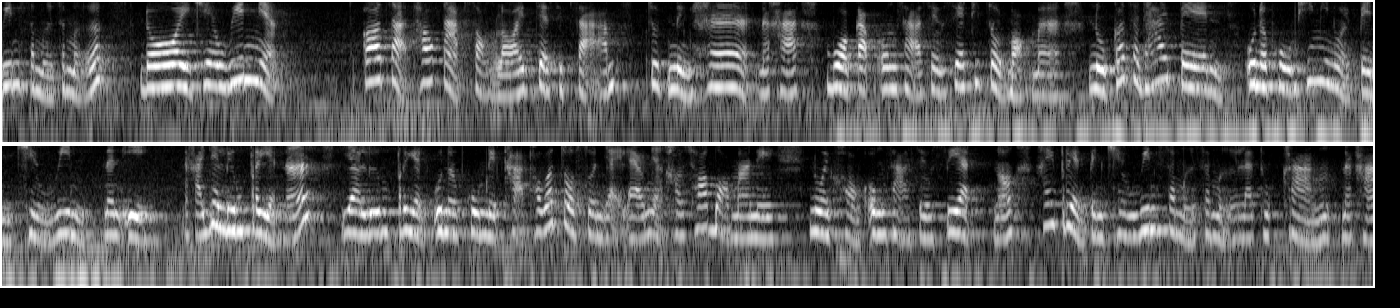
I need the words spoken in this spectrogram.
วินเสมอๆ โดยเคลวินเนี่ยก็จะเท่ากับ 273.15 นะคะ บวกกับองศาเซลเซียสที่โจทย์บอกมา หนูก็จะได้เป็นอุณหภูมิที่มีหน่วยเป็นเคลวินนั่นเอง นะคะ อย่าลืมเปลี่ยนนะ อย่าลืมเปลี่ยนอุณหภูมิเด็ดขาดเพราะว่าโจทย์ส่วนใหญ่แล้วเนี่ยเขาชอบบอกมาในหน่วยขององศาเซลเซียสเนาะให้เปลี่ยนเป็นเคลวินเสมอๆและทุกครั้งนะคะ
